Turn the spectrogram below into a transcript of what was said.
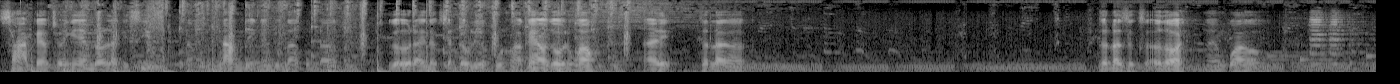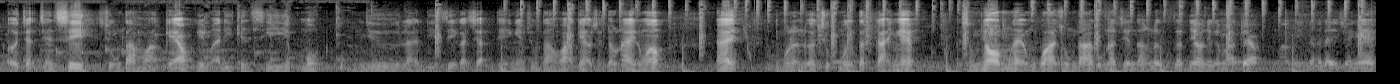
xả kèo cho anh em, đó là cái xỉu 5.5 thì anh em chúng ta cũng đã gỡ đây được trận đấu Liverpool hòa kèo rồi, đúng không? Đấy, rất là rất là rực rỡ rồi. Ngày hôm qua ở trận Chelsea, chúng ta hòa kèo khi mà đi Chelsea hiệp 1 cũng như là đi gì cả trận thì anh em chúng ta hòa kèo trận đấu này, đúng không? Đấy, thì một lần nữa chúc mừng tất cả anh em. Ở trong nhóm ngày hôm qua chúng ta cũng đã chiến thắng được rất nhiều những cái mã kèo mà mình đã đẩy cho anh em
